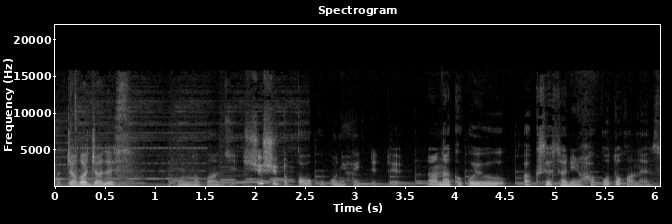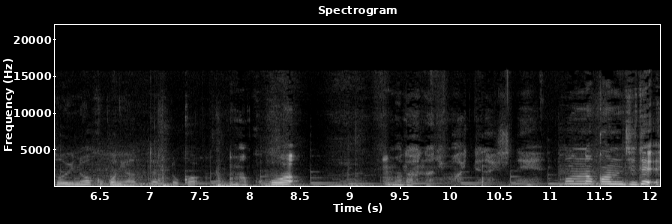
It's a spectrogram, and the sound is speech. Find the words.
ガチャガチャです。こんな感じ。シュシュとかはここに入ってて。なんかこういうアクセサリーの箱とかね、そういうのはここにあったりとか。まあ、ここは、まだ何も入ってないですね。こんな感じで、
